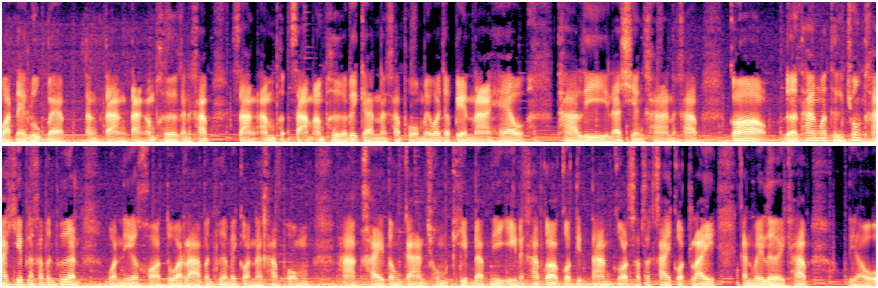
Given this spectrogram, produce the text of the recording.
วัดในรูปแบบต่างๆ ต่างอำเภอกันนะครับสามอำเภอสามอำเภอด้วยกันนะครับ ผมไม่ว่าจะเป็นนาแห้วทาลี่และเชียงคานนะครับ ก็เดินทางมาถึงช่วงท้ายคลิปแล้วครับเพื่อนๆ วันนี้ก็ขอตัวลาเพื่อนๆไปก่อนนะครับ ผมหากใครต้องการชมคลิปแบบนี้อีกนะครับ ก็กดติดตามกด Subscribe กดไลค์กันไว้เลยครับ เดี๋ยวโอ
